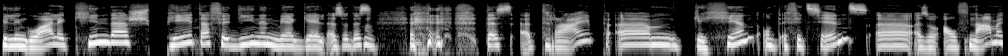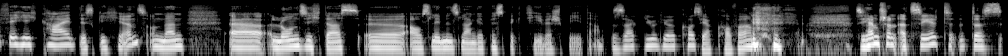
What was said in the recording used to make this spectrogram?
bilinguale Kinder später verdienen mehr Geld. Also das, hm. das äh, treibt ähm, Gehirn und Effizienz, äh, also Aufnahmefähigkeit des Gehirns und dann äh, lohnt sich das äh, aus lebenslanger Perspektive später. Sagt Julia Kosjakova. Sie haben schon erzählt, dass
